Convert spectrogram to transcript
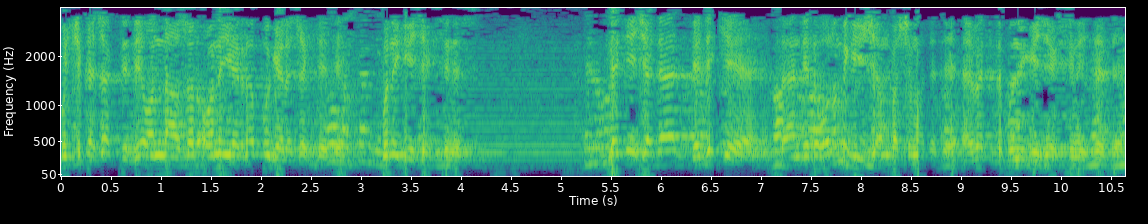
Bu çıkacak dedi, ondan sonra onun yerine bu gelecek dedi. Bunu giyeceksiniz. Neticede dedi ki, ben dedi onu mu giyeceğim başıma dedi. Evet dedi bunu giyeceksiniz dedi.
